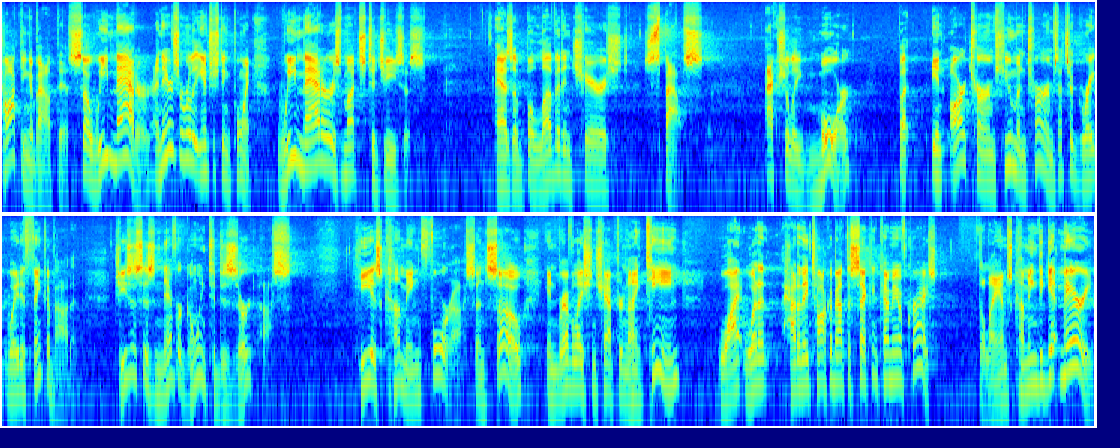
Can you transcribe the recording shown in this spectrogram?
talking about this. So we matter, and here's a really interesting point we matter as much to Jesus as a beloved and cherished spouse actually more, but in our terms, human terms, that's a great way to think about it. Jesus is never going to desert us. He is coming for us. And so, in Revelation chapter 19, why, what, how do they talk about the second coming of Christ? The Lamb's coming to get married.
